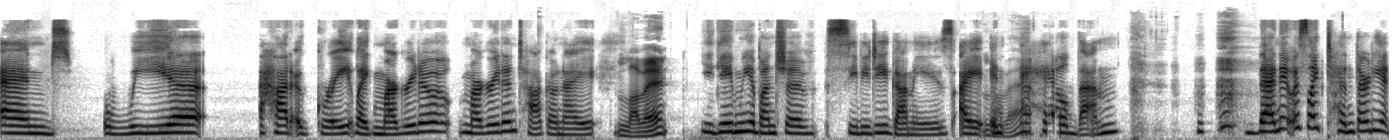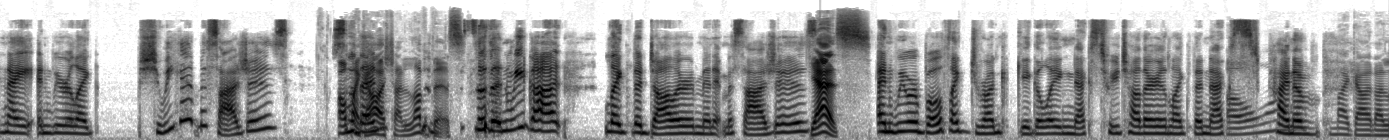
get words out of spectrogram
and we had a great like margarita margarita and taco night. Love it. He gave me a bunch of CBD gummies. I Love it. inhaled them. Then it was like 10:30 at night and we were like, "Should we get massages?" oh So my then- gosh, I love this. so then we got like the dollar a minute massages. Yes. And we were both like drunk giggling next to each other in like the next Oh kind of my god, I love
